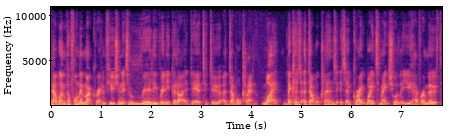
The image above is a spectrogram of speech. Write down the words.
Now, when performing microinfusion, it's a really, really good idea to do a double cleanse. Why? Because a double cleanse is a great way to make sure that you have removed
